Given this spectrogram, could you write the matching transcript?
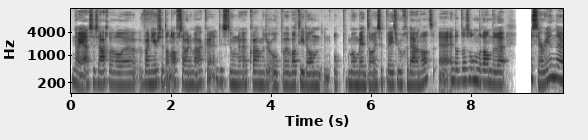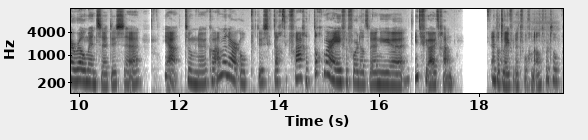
nou ja, ze zagen wel eh, wanneer ze dan af zouden maken. Dus toen kwamen we erop wat hij dan op het moment al in zijn playthrough gedaan had. En dat was onder andere Asterion uh, romance. Dus ja, toen kwamen we daarop. Dus ik dacht, ik vraag het toch maar even voordat we nu het interview uitgaan. En dat leverde het volgende antwoord op.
